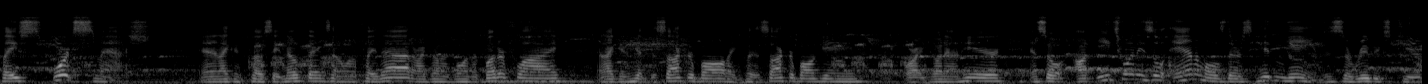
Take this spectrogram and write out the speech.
play Sports Smash. And I can close say, no thanks, I don't want to play that. Or I'm going to go on the butterfly, and I can hit the soccer ball, and I can play the soccer ball game I can go down here. And so on each one of these little animals, there's hidden games. This is a Rubik's Cube.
